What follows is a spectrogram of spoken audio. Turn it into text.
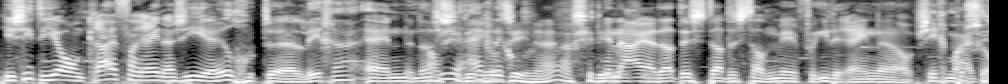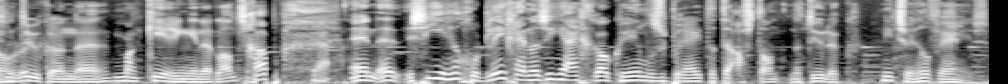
je ziet de Johan Cruijff Arena zie je heel goed uh, liggen. En dan Als zie je, je eigenlijk zien, hè? Als je die ja, nou ja, dat is, dat is dan meer voor iedereen uh, op zich. Maar het is natuurlijk een uh, mankering in het landschap. Ja. En zie je heel goed liggen. En dan zie je eigenlijk ook hemelsbreed dat de afstand natuurlijk niet zo heel ver is.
